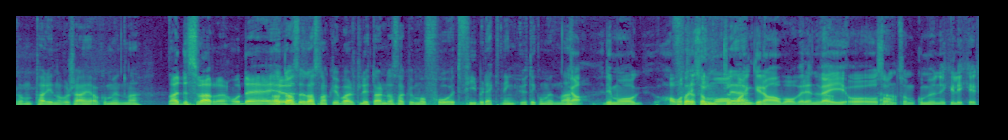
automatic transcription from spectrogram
som tar inn over seg av kommunene. Nei, dessverre. Og det er Ja, da, da snakker vi bare til lytteren, da snakker vi om å få ut fiberdekning ut i kommunene. Ja, de må, Av og til så må enkle... man grave over en vei og, og Ja. som kommunen ikke liker.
